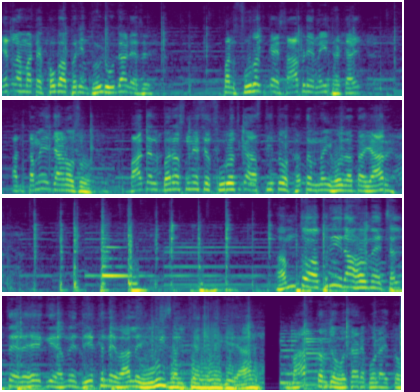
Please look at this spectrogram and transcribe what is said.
એટલા માટે ખોબા ભરીને ધૂળ ઉડાડે છે. પણ સૂરજ કાંઈ સાબડે નહીં ઠકાય અને તમે જાણો છો, બાદલ બરસને છે, સૂરજ કા અસ્તિત્વ ખતમ નહીં હો જતા યાર. हम तो अपनी राहों में चलते रहेंगे हमें देखने वाले यूं ही चलते रहेंगे यार માફ કરજો વધારે બોલાય તો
